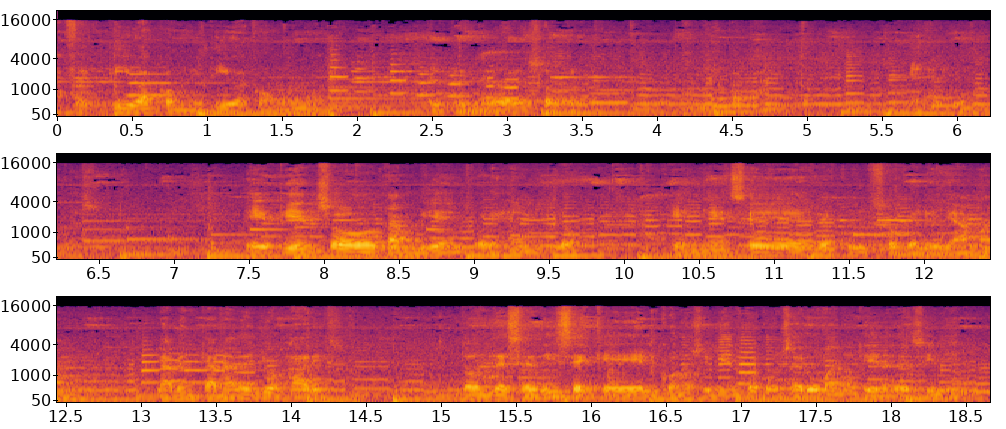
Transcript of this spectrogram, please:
afectiva, cognitiva con uno, el primero de los otros, mi papá, en algunos casos. Eh, pienso también, por ejemplo, en ese recurso que le llaman la ventana de Johari, donde se dice que el conocimiento que un ser humano tiene de sí mismo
